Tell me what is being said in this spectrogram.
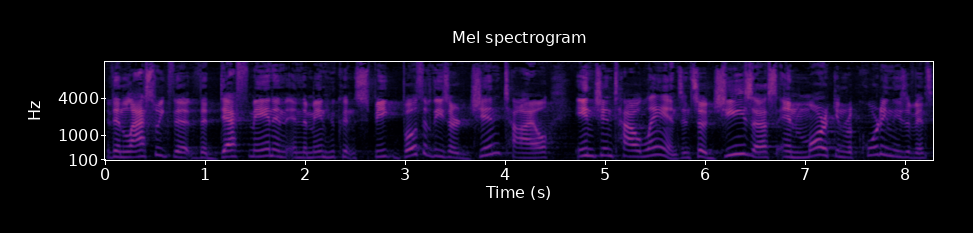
And then last week, the, the deaf man and, and the man who couldn't speak, both of these are Gentile in Gentile lands. And so, Jesus and Mark, in recording these events,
